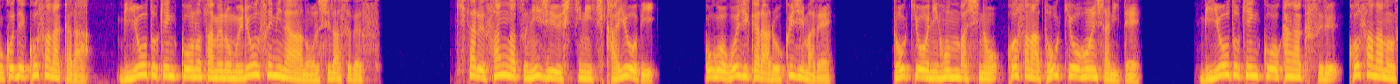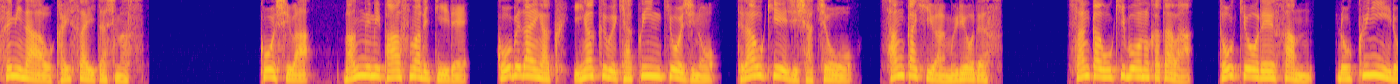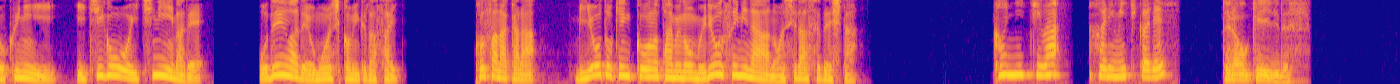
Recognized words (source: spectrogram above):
ここでコサナから美容と健康のための無料セミナーのお知らせです来たる3月27日火曜日午後5時から6時まで東京日本橋のコサナ東京本社にて美容と健康を科学するコサナのセミナーを開催いたします講師は番組パーソナリティで神戸大学医学部客員教授の寺尾啓二社長。参加費は無料です。参加ご希望の方は東京03-6262 03-6262-1512までお電話でお申し込みください。コサナから美容と健康のための無料セミナーのお知らせでした。こんにちは、堀道子です。寺尾啓二です。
